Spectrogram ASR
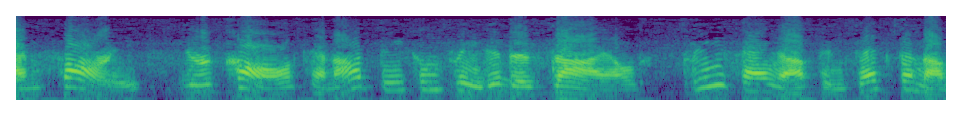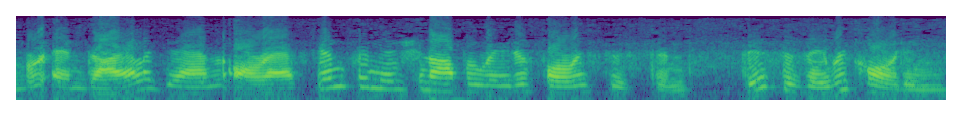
I'm sorry, your call cannot be completed as dialed. Please hang up and check the number and dial again or ask information operator for assistance. This is a recording.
